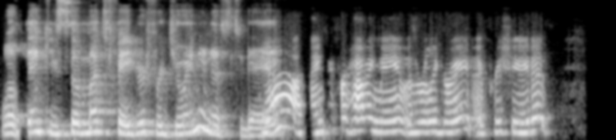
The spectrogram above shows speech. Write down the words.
Well, thank you so much, Phedra, for joining us today. Yeah, thank you for having me. It was really great. I appreciate it.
